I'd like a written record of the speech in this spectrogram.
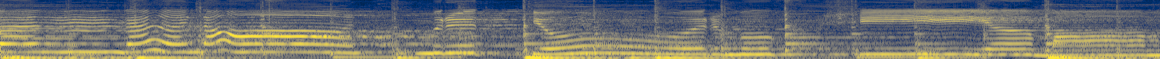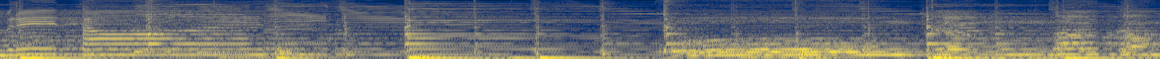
वन्दनान् मृत्योर्मुक्षीयमामृतात् ॐ त्र्यम्बकं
